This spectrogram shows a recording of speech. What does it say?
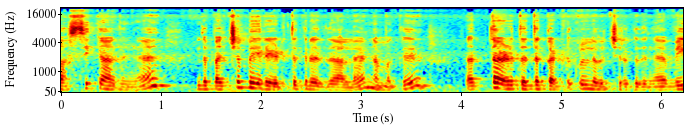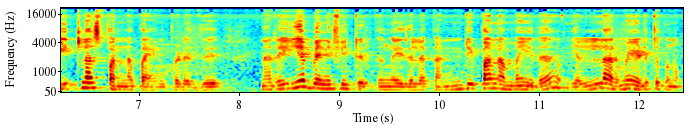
பசிக்காதுங்க. இந்த பச்சை பயிரை எடுத்துக்கிறதால நமக்கு ரத்த அழுத்தத்தை கட்டுக்குள்ளே வச்சுருக்குதுங்க. வெயிட் லாஸ் பண்ண பயன்படுது. நிறைய பெனிஃபிட் இருக்குங்க. இதில் கண்டிப்பாக நம்ம இதை எல்லாருமே எடுத்துக்கணும்.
